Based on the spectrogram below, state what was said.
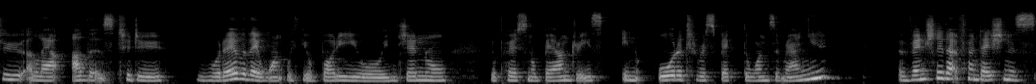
to allow others to do whatever they want with your body or in general your personal boundaries in order to respect the ones around you, eventually that foundation is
